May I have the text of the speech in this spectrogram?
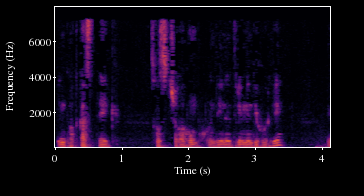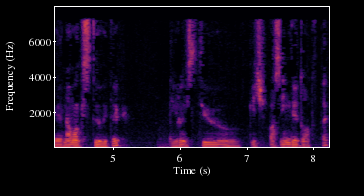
энэ подкастыг сонсож байгаа хүн бүхэнд энэ өдрийн мэндийг хүргэе. Тэгээ намайг Стю гэдэг. Ерөн Стю гэж бас эндээ дууддаг.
